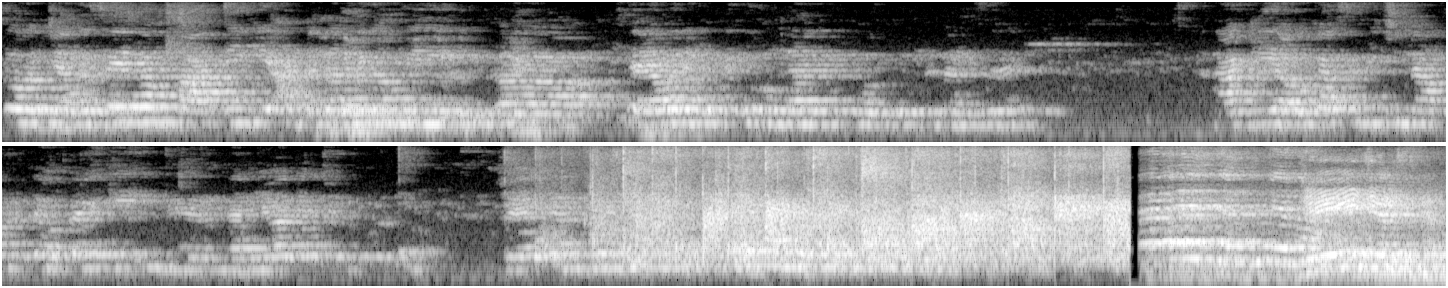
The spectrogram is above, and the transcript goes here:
సో జనసేన పార్టీకి అండదండగా మీ సేవలు ఎప్పటికీ ఉండాలని కోరుకుంటున్నాను సార్. నాకు ఈ అవకాశం ఇచ్చిన ప్రతి ఒక్కరికి నేను ధన్యవాదాలు చెప్పుకుంటూ జయ జనసేన జై జనసేన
